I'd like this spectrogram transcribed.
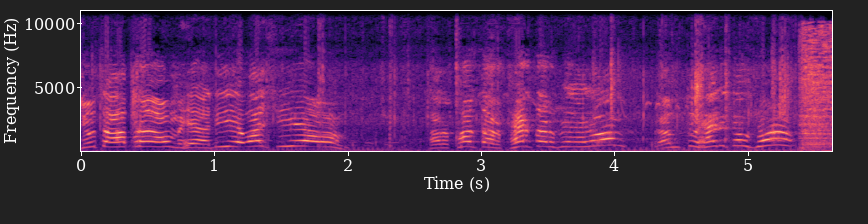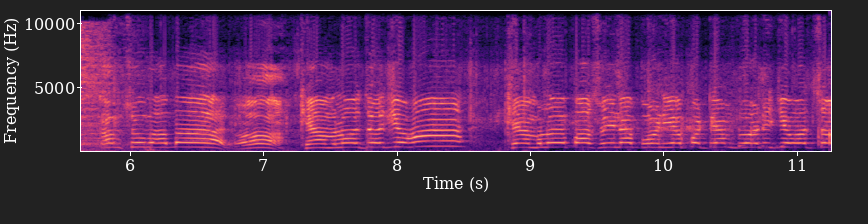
જો તો આપણે આમ હેડી એવા છીએ આમ. સરખો તર ફેર તર ફેર આમ. રમતું હેડ કહું છું કહું છું બાબર. હા. ખેમલો જોજો હા. ખેમલો પાછો એના ભણિયા પર ટેમ દોડી જેવો છે.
